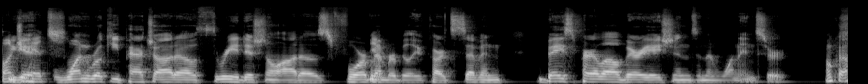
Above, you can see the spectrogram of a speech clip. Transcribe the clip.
Bunch You of hits. One rookie patch auto, three additional autos, four Yep. memorabilia cards, seven base parallel variations, and then one insert. Okay.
